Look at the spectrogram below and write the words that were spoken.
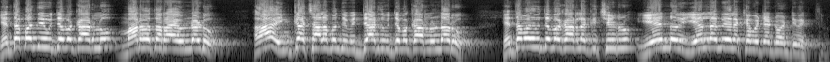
ఎంతమంది ఉద్యమకారులు మానవత రాయ్ ఉన్నాడు? ఇంకా చాలామంది విద్యార్థి ఉద్యమకారులు ఉన్నారు. ఎంతమంది ఉద్యమకారులకు ఇచ్చిండ్రు? ఏన్నో ఏళ్ళ మీద లెక్క పెట్టేటువంటి వ్యక్తులు.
